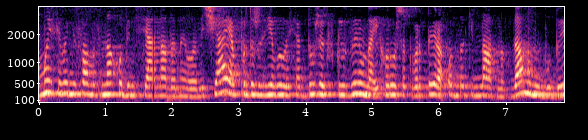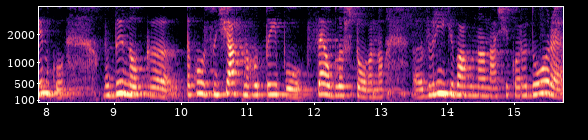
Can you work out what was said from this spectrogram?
Ми сьогодні з вами знаходимося на Данила Нечая. В продажу з'явилася дуже ексклюзивна і хороша квартира, однокімнатна в даному будинку. Будинок е, такого сучасного типу, все облаштовано. Е, Зверніть увагу на наші коридори.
